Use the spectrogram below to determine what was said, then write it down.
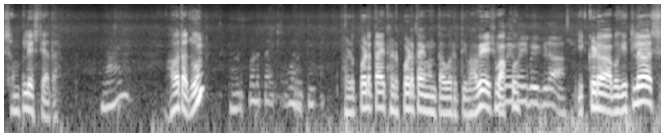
संपलेच ते आता. नाही. हवत अजून? वरती. फडफडताय थडपडताय म्हणता वरती. भावेश वाकू इकडं इकडं. बघितलंस?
